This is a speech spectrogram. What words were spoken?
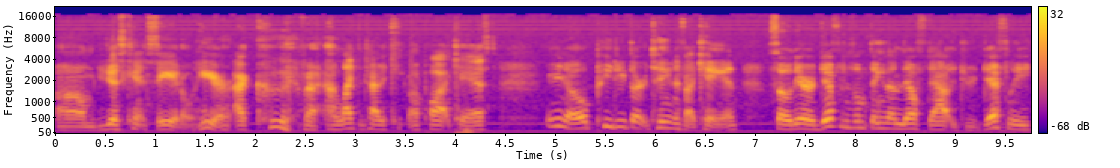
um, you just can't say it on here. I could, but I like to try to keep my podcast, you know, PG 13 if I can. So there are definitely some things I left out that you definitely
